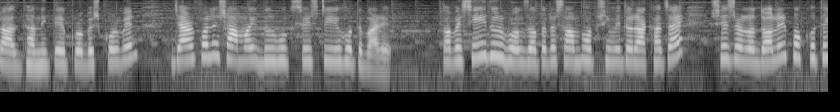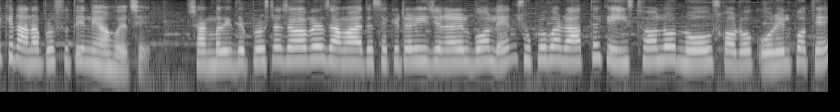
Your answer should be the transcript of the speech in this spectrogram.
রাজধানীতে প্রবেশ করবেন, যার ফলে সাময়িক দুর্ভোগ সৃষ্টি হতে পারে। তবে সেই দুর্ভোগ যতটা সম্ভব সীমিত রাখা যায়, সেজন্য দলের পক্ষ থেকে নানা প্রস্তুতি নেওয়া হয়েছে। সাংবাদিকদের প্রশ্নের জবাবে জামায়াতের সেক্রেটারি জেনারেল বলেন, শুক্রবার রাত থেকে স্থল নৌ সড়ক ও রেলপথে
